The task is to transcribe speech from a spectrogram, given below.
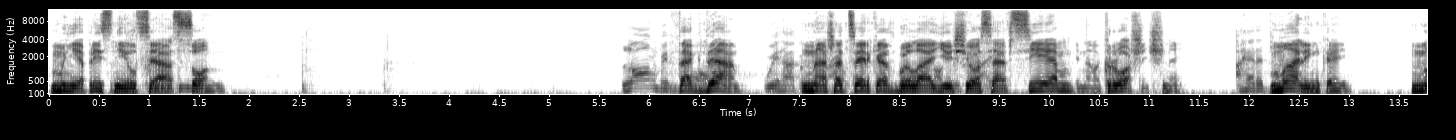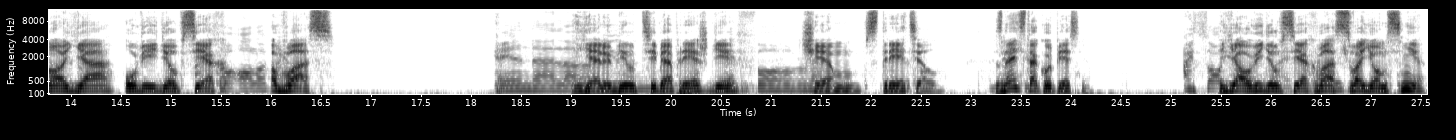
мне приснился сон. Тогда наша церковь была еще совсем крошечной, маленькой. но я увидел всех вас. Я любил тебя прежде, чем встретил. Знаете такую песню? Я увидел всех вас в своем сне.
